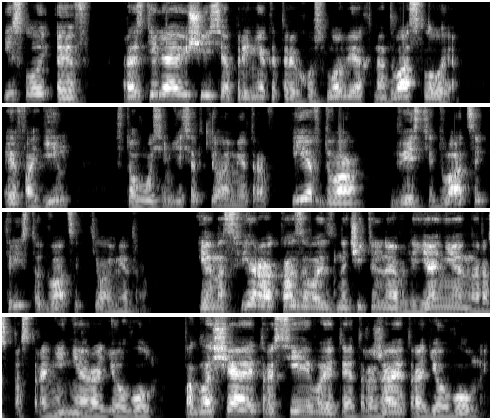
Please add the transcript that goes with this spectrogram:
и слой F, разделяющийся при некоторых условиях на два слоя F1 180 км и F2 220-320 км. Ионосфера оказывает значительное влияние на распространение радиоволн, поглощает, рассеивает и отражает радиоволны.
